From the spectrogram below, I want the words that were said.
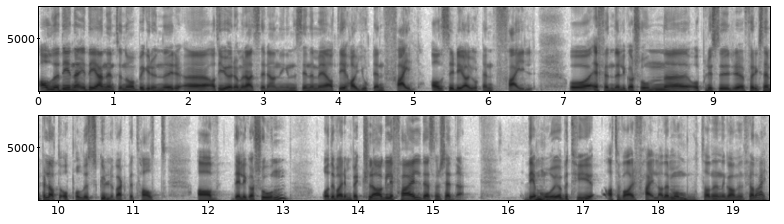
Alle de, de, jeg nevnte nå begrunner uh, at de gjør om reiseregningene sine med at de har gjort en feil. Alle sier de har gjort en feil. Og FN-delegasjonen eh, opplyser f.eks. at oppholdet skulle vært betalt av delegasjonen, og det var en beklagelig feil, det som skjedde. Det må jo bety at det var feil av dem å motta denne gaven fra deg?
